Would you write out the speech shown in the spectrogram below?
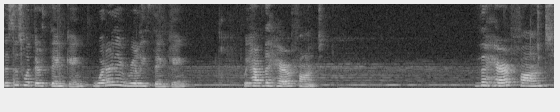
This is what they're thinking. What are they really thinking? We have the Hierophant. The Hierophant,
